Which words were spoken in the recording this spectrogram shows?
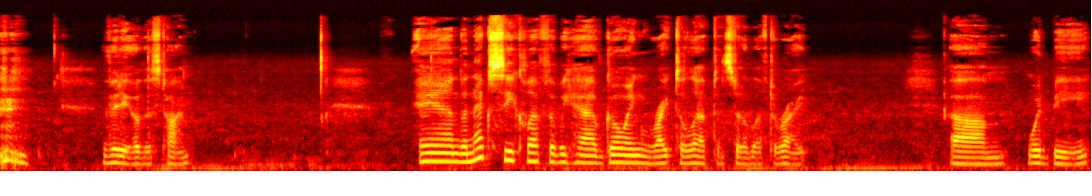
video this time. And the next C clef that we have going right to left instead of left to right um, would be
